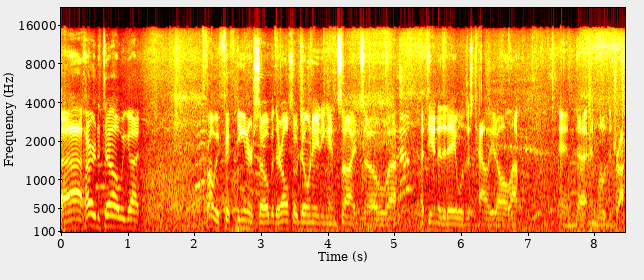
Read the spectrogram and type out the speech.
Uh, hard to tell. We got probably 15 or so, but they're also donating inside. So uh, at the end of the day, we'll just tally it all up and, uh, and load the truck.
